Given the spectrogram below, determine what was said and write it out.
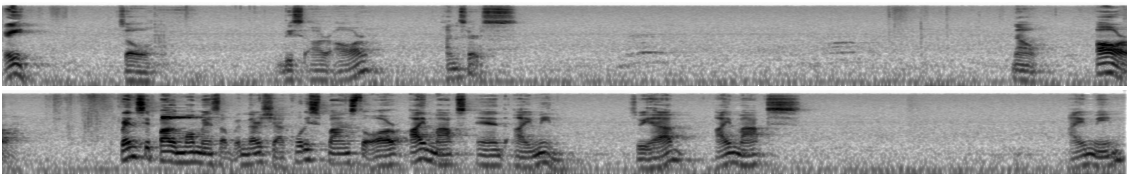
okay. So these are our answers. Now R principal moments of inertia corresponds to our I max and I min. So we have I max, I min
